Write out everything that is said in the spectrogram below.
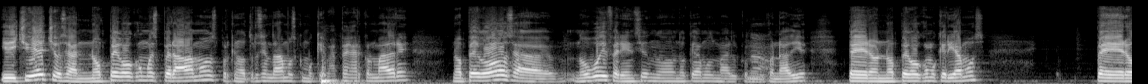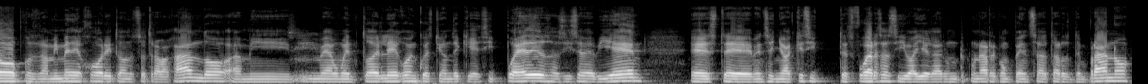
Y dicho y hecho, o sea, no pegó como esperábamos, porque nosotros sí andábamos como que va a pegar con madre. No pegó, o sea, no hubo diferencias, no, no quedamos mal con, No. con nadie, pero no pegó como queríamos. Pero pues a mí me dejó ahorita donde estoy trabajando, a mí Sí. me aumentó el ego en cuestión de que si puedes, así se ve bien. Este, me enseñó a que si te esfuerzas iba a llegar un- una recompensa tarde o temprano.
